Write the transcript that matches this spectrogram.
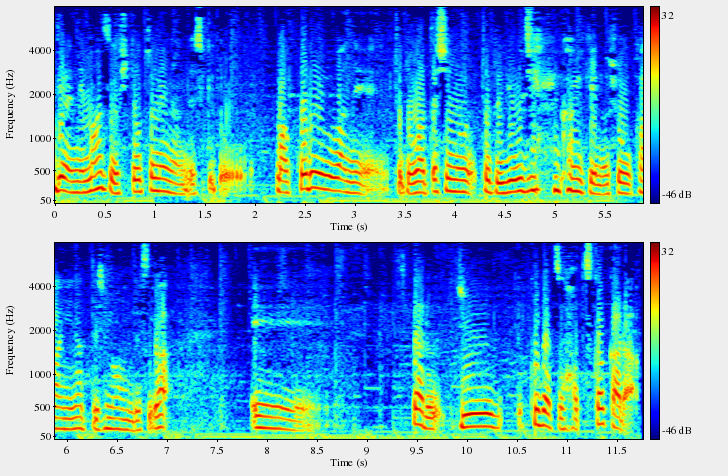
ではね、まず一つ目なんですけど、まあこれはね、ちょっと私のちょっと友人関係の紹介になってしまうんですが、えー、来たる9月20日から、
